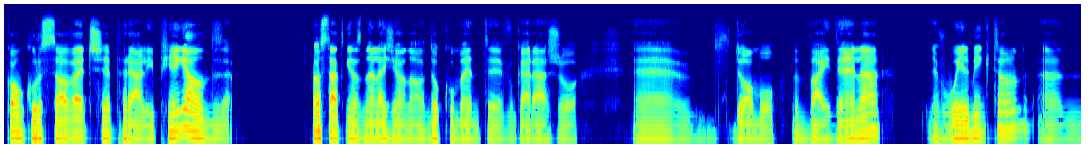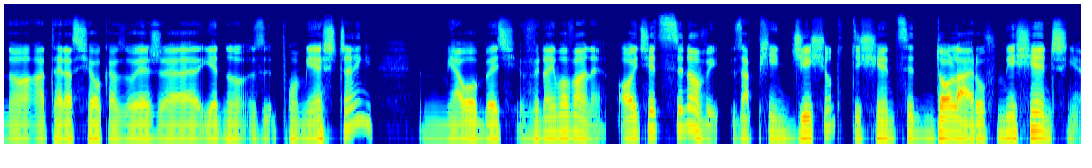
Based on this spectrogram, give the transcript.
konkursowe, czy prali pieniądze? Ostatnio znaleziono dokumenty w garażu e, w domu Bidena w Wilmington, e, no a teraz się okazuje, że jedno z pomieszczeń miało być wynajmowane ojciec synowi za 50 tysięcy dolarów miesięcznie.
